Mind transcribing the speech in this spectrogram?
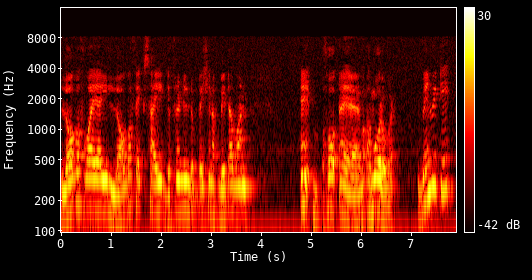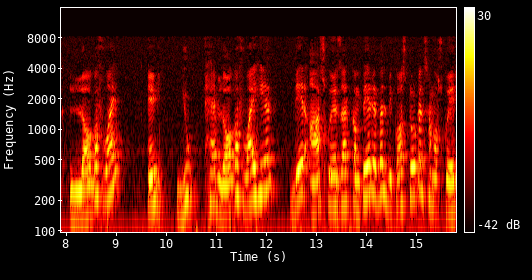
Log of yi, log of xi, different interpretation of beta 1. And uh, moreover, when we take log of y and you have log of y here, their r squares are comparable because total sum of square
